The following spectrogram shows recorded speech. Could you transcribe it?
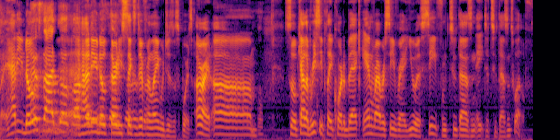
Like, how do you know? My how do you know thirty six different languages of sports? All right. Um. So Calabrese played quarterback and wide receiver at USC from 2008 to 2012.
